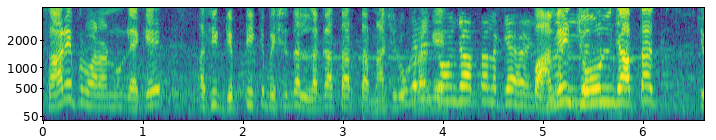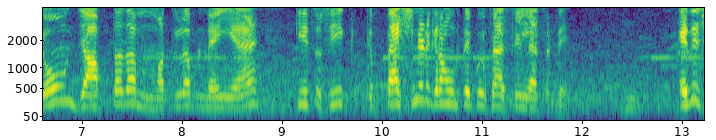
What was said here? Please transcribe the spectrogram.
ਸਾਰੇ ਪਰਿਵਾਰਾਂ ਨੂੰ ਲੈ ਕੇ ਅਸੀਂ ਡਿਪਟੀ ਕਮਿਸ਼ਨ ਦਾ ਲਗਾਤਾਰ ਧਰਨਾ ਸ਼ੁਰੂ ਕਰਾਂਗੇ। ਚੋਣ ਜਾਬਤਾ ਲੱਗਿਆ ਹੋਇਆ। ਭਾਵੇਂ ਚੋਣ ਜਾਬਤਾ ਚੋਣ ਜਾਬਤਾ ਦਾ ਮਤਲਬ ਨਹੀਂ ਹੈ ਕਿ ਤੁਸੀਂ ਕੰਪੈਸ਼ਨੇਟ ਗਰਾਊਂਡ ਤੇ ਕੋਈ ਫੈਸਲਾ ਨਹੀਂ ਲੈ ਸਕਦੇ। ਇਹਦੇ ਚ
